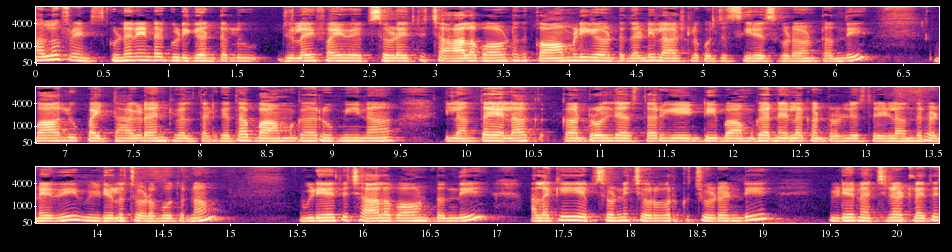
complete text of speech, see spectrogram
హలో ఫ్రెండ్స్ గుండె నిండా గుడి గంటలు జూలై ఫైవ్ ఎపిసోడ్ అయితే చాలా బాగుంటుంది. కామెడీగా ఉంటుందండి. లాస్ట్లో కొంచెం సీరియస్ కూడా ఉంటుంది. బాలు పై తాగడానికి వెళ్తాడు కదా బామ్మగారు మీనా వీళ్ళంతా ఎలా కంట్రోల్ చేస్తారు? ఏంటి? బామ్మగారిని ఎలా కంట్రోల్ చేస్తారు? వీళ్ళందరూ అనేది వీడియోలో చూడబోతున్నాం. వీడియో అయితే చాలా బాగుంటుంది. అలాగే ఈ ఎపిసోడ్ని చివరి వరకు చూడండి. వీడియో నచ్చినట్లయితే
